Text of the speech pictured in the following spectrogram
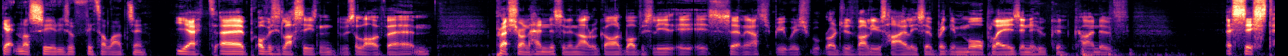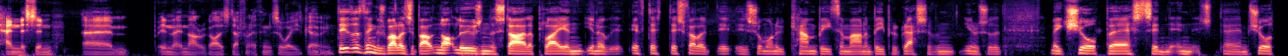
getting a series of fitter lads in. Yeah, uh, obviously last season there was a lot of um, pressure on Henderson in that regard, but obviously it, it's certainly an attribute which Rodgers values highly. So bringing more players in who can kind of assist Henderson um, in, in that regard is definitely I think it's the way he's going. The other thing as well is about not losing the style of play, and you know if this this fellow is someone who can beat a man and be progressive, and you know sort of make short bursts in in um, short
